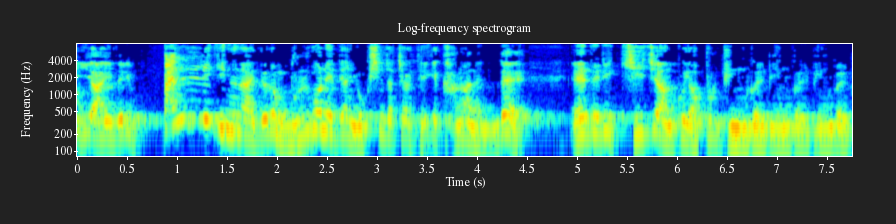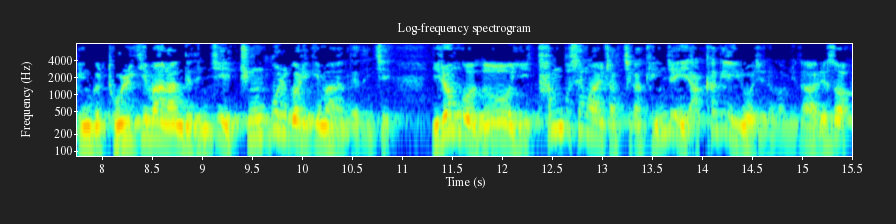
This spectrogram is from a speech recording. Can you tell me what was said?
이 아이들이 빨리 기는 아이들은 물건에 대한 욕심 자체가 되게 강한 애인데 애들이 기지 않고 옆으로 빙글빙글 빙글 빙글 돌기만 한다든지 뒹굴거리기만 한다든지 이런 것도 이 탐구 생활 자체가 굉장히 약하게 이루어지는 겁니다. 그래서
